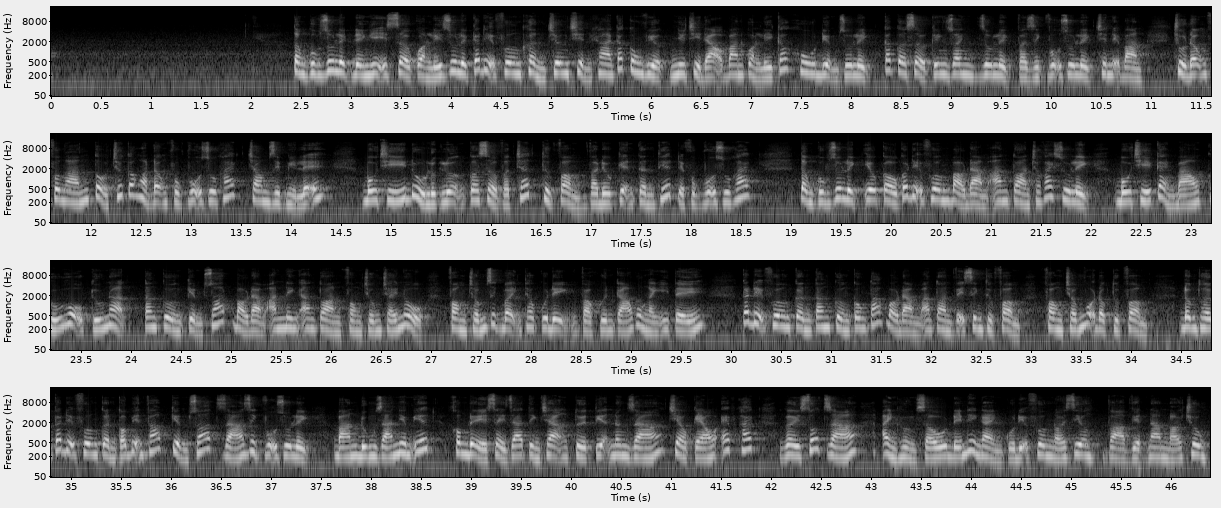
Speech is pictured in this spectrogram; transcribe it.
Tổng cục Du lịch đề nghị Sở Quản lý Du lịch các địa phương khẩn trương triển khai các công việc như chỉ đạo ban quản lý các khu điểm du lịch, các cơ sở kinh doanh du lịch và dịch vụ du lịch trên địa bàn, chủ động phương án tổ chức các hoạt động phục vụ du khách trong dịp nghỉ lễ, bố trí đủ lực lượng cơ sở vật chất, thực phẩm và điều kiện cần thiết để phục vụ du khách. Tổng cục Du lịch yêu cầu các địa phương bảo đảm an toàn cho khách du lịch, bố trí cảnh báo cứu hộ cứu nạn, tăng cường kiểm soát bảo đảm an ninh an toàn phòng chống cháy nổ, phòng chống dịch bệnh theo quy định và khuyến cáo của ngành y tế. Các địa phương cần tăng cường công tác bảo đảm an toàn vệ sinh thực phẩm, phòng chống ngộ độc thực phẩm. Đồng thời các địa phương cần có biện pháp kiểm soát giá dịch vụ du lịch, bán đúng giá niêm yết, không để xảy ra tình trạng tuyệt tiện nâng giá, trèo kéo ép khách, gây sốt giá, ảnh hưởng xấu đến hình ảnh của địa phương nói riêng và Việt Nam nói chung.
